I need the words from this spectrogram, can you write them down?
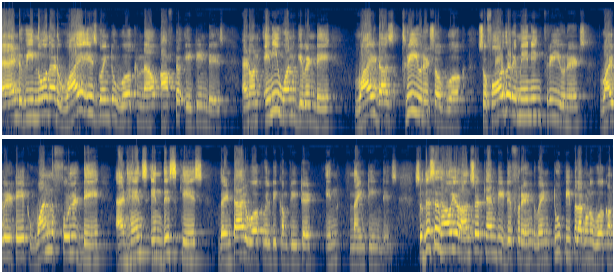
and we know that y is going to work now after 18 days and on any one given day y does 3 units of work. So for the remaining 3 units y will take one full day and hence in this case the entire work will be completed in 19 days. So this is how your answer can be different when two people are going to work on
